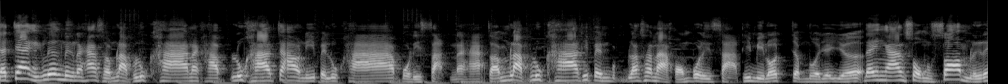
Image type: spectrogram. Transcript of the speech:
จะแจ้งอีกเรื่องหนึ่งนะฮะสำหรับลูกค้านะครับลูกค้าเจ้านี้เป็นลูกค้าบริษัทนะฮะสำหรับลูกค้าที่เป็นลักษณะของบริษัทที่มีรถจำนวนเยอะๆในงานส่งซ่อมหรือใน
